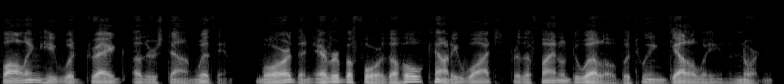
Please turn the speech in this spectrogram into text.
falling he would drag others down with him. More than ever before the whole county watched for the final duello between Galloway and Norton.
